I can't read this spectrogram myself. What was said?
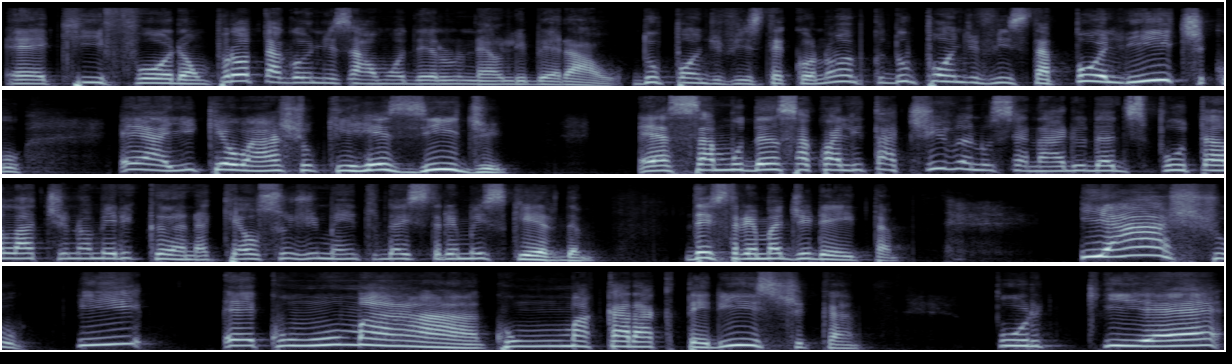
é, que foram protagonizar o modelo neoliberal do ponto de vista econômico, do ponto de vista político, é aí que eu acho que reside essa mudança qualitativa no cenário da disputa latino-americana, que é o surgimento da extrema esquerda, da extrema direita. E acho que é com uma, com uma característica, porque é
